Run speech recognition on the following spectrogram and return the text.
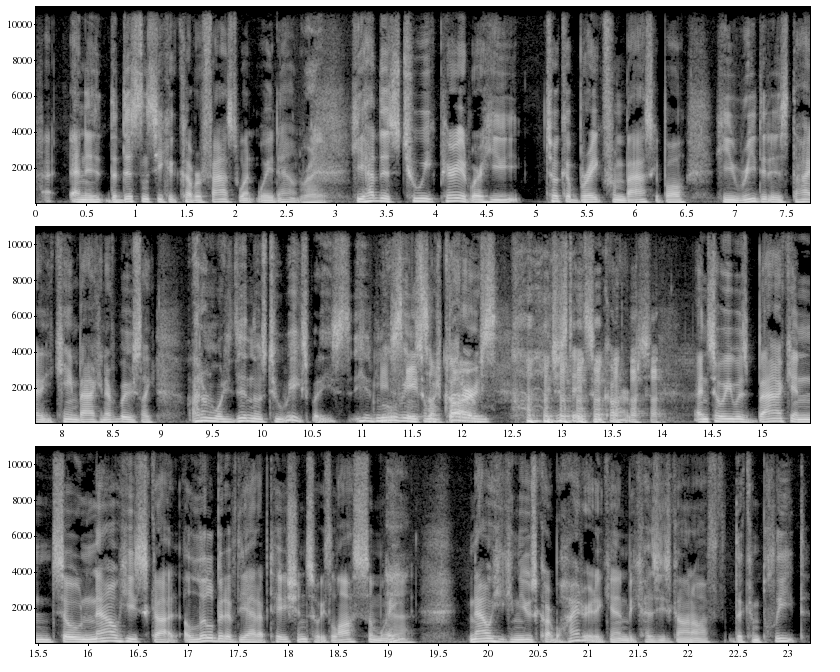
and it, the distance he could cover fast went way down. Right. He had this two week period where he took a break from basketball. He redid his diet. And he came back, and everybody was like, "I don't know what he did in those two weeks, but he's he's he moving so much better. He, he just ate some carbs." And so he was back, and so now he's got a little bit of the adaptation. So he's lost some weight. Yeah. Now he can use carbohydrate again because he's gone off the complete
